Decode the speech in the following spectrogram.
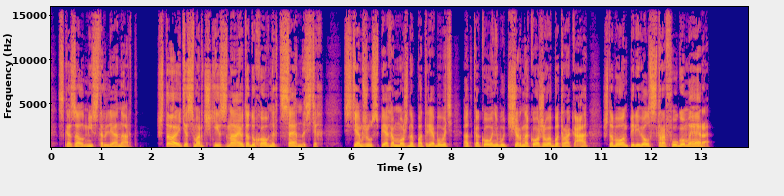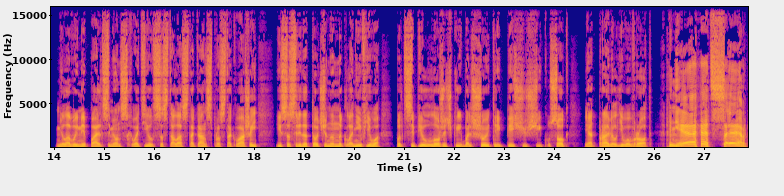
— сказал мистер Леонард. «Что эти сморчки знают о духовных ценностях? С тем же успехом можно потребовать от какого-нибудь чернокожего батрака, чтобы он перевел строфу Гомера». Меловыми пальцами он схватил со стола стакан с простоквашей и, сосредоточенно наклонив его, подцепил ложечкой большой трепещущий кусок и отправил его в рот. «Нет, сэр!»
